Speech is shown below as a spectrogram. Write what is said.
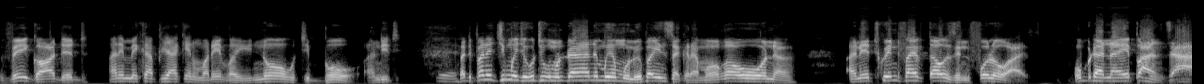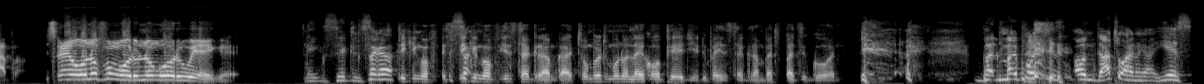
very guarded ane makeup yake and whatever you know kuti bo handiti Yeah. but pane chimwe chekuti unodana nemumwe munhu wepainstagram wakaona ane 25000 followers wobuda naye panze apa. Saka iwe unofunga kuti unonge uri wege Exactly. Saka, Speaking of speaking of Instagram, guy, tomboti mono like our page you do by Instagram, but but go on. but my point is on that one. Yes,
